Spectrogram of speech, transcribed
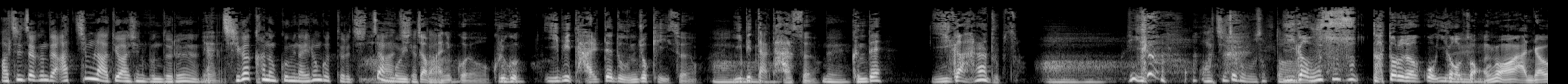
아 진짜 근데 아침 라디오 하시는 분들은 예. 지각하는 꿈이나 이런 것들은 진짜 아, 안 보이겠다. 진짜 많이 꿔요. 그리고 입이 닿을 때도 운 좋게 있어요. 아. 입이 딱 닿았어요. 네. 근데 이가 하나도 없어. 이가 와 진짜 그거 무섭다. 이가 우수수 다 떨어져갖고 이가 네. 없어. 어, 안녕.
